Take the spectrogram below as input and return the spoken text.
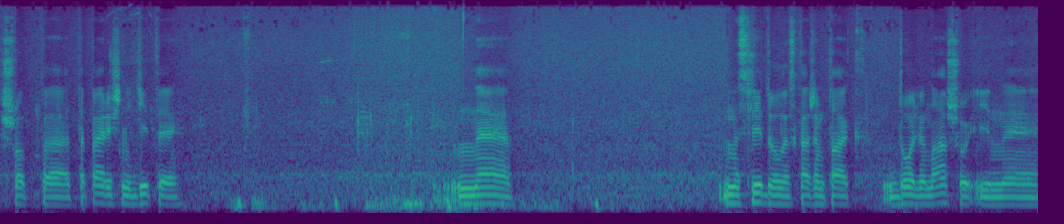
щоб е, теперішні діти не наслідували, скажімо так, долю нашу і не,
